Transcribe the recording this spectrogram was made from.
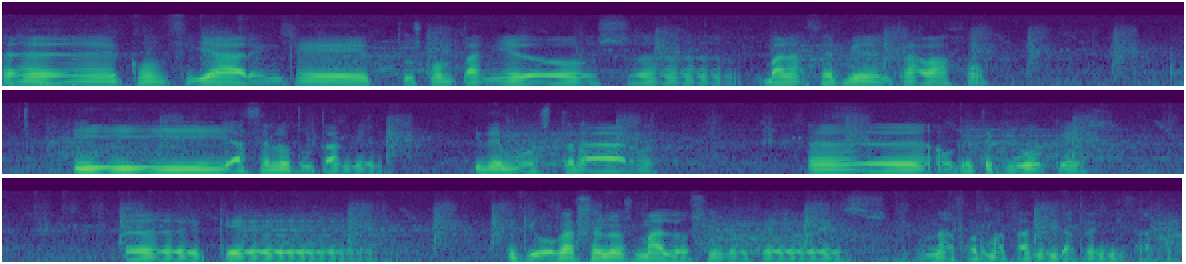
eh, confiar en que tus compañeros eh, van a hacer bien el trabajo y hacerlo tú también y demostrar, eh, aunque te equivoques, que equivocarse no es malo, sino que es una forma también de aprendizaje.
